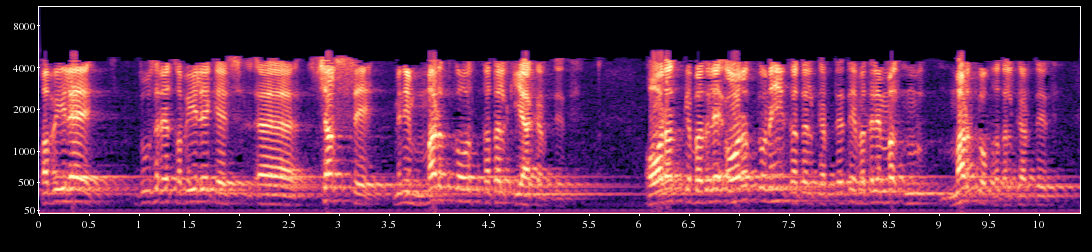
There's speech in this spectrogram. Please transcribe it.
قبیلے دوسرے قبیلے کے شخص سے یعنی مرد کو قتل کیا کرتے تھے۔ عورت کے بدلے عورت کو نہیں قتل کرتے تھے، بدلے مرد کو قتل کرتے تھے۔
